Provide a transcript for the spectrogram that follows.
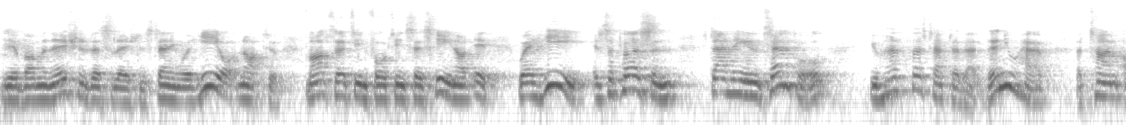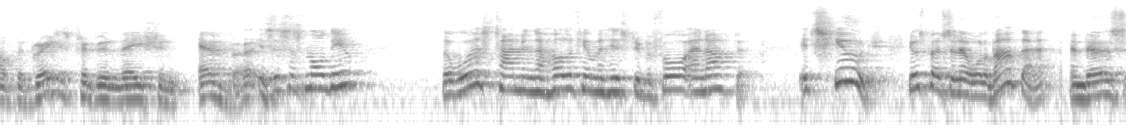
the abomination of desolation standing where he ought not to. Mark 13, 14 says he, not it. Where he is the person standing in the temple, you have first have that. Then you have a time of the greatest tribulation ever. Is this a small deal? The worst time in the whole of human history before and after. It's huge. You're supposed to know all about that. And those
